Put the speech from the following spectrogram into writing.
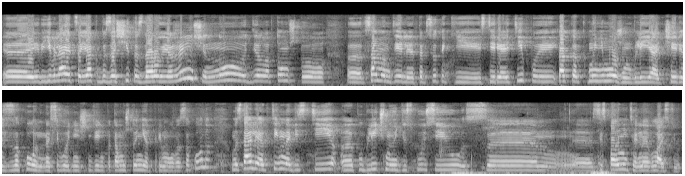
являются якобы защита здоровья женщин, но дело в том, что Э, в самом деле это все-таки стереотипы. Так как мы не можем влиять через закон на сегодняшний день, потому что нет прямого закона, мы стали активно вести э, публичную дискуссию с, э, с исполнительной властью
